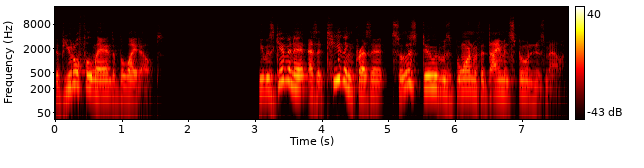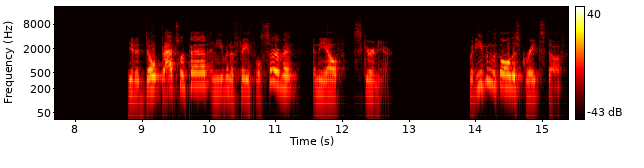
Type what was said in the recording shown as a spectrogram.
the beautiful land of the Light Elves. He was given it as a teething present, so this dude was born with a diamond spoon in his mouth. He had a dope bachelor pad and even a faithful servant in the elf Skirnir. But even with all this great stuff,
